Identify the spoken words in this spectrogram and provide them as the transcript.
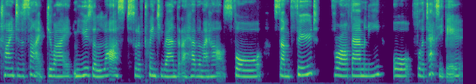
trying to decide do I use the last sort of 20 Rand that I have in my house for some food for our family or for the taxi fare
